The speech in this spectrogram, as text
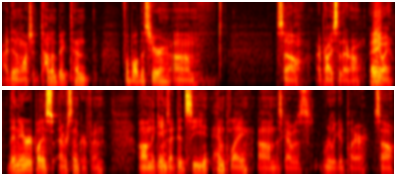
I didn't watch a ton of Big Ten football this year. Um, so I probably said that wrong. Anyway, they need to replace Everson Griffen. Um, the games I did see him play, um, this guy was a really good player. So,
